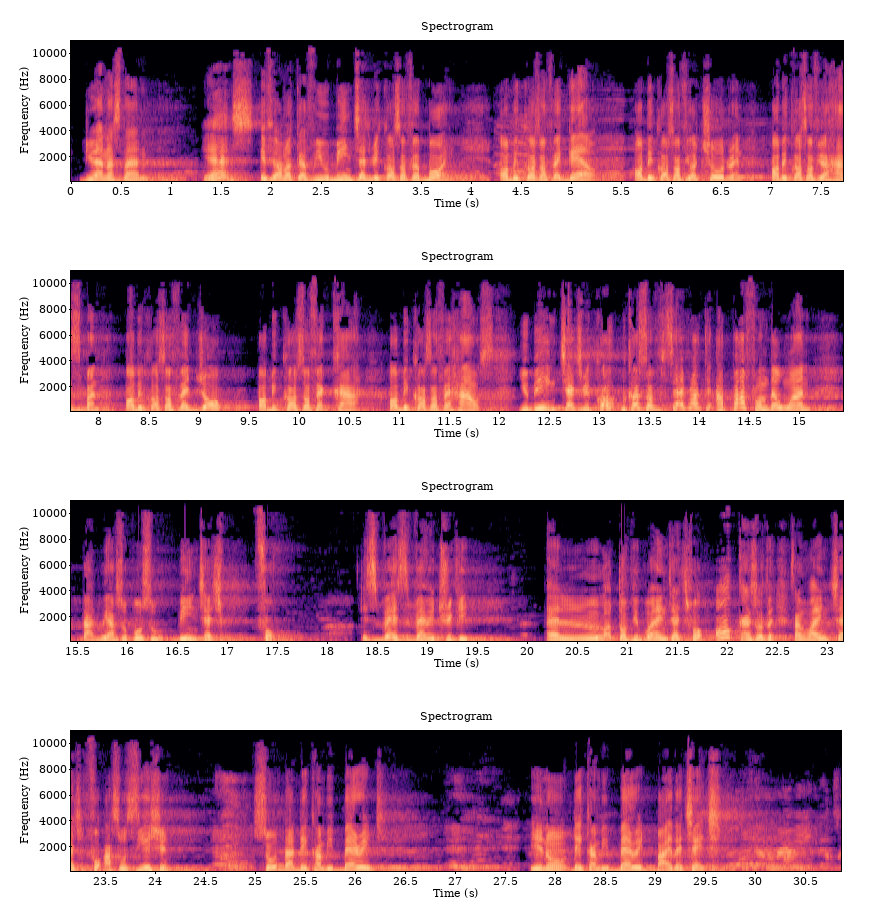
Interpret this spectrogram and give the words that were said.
Do you understand? Yes. If you are not careful, you'll be in church because of a boy, or because of a girl, or because of your children, or because of your husband, or because of a job, or because of a car or because of a house. You'll be in church because, because of several things, apart from the one that we are supposed to be in church for. It's very, it's very tricky. A lot of people are in church for all kinds of things. Some people are in church for association so that they can be buried. You know, they can be buried by the church.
